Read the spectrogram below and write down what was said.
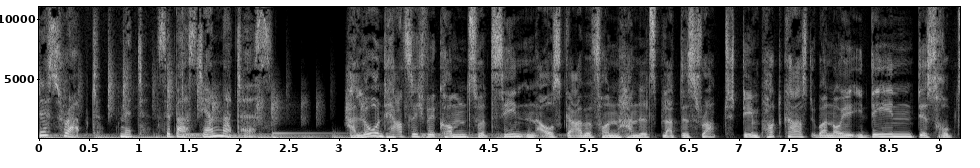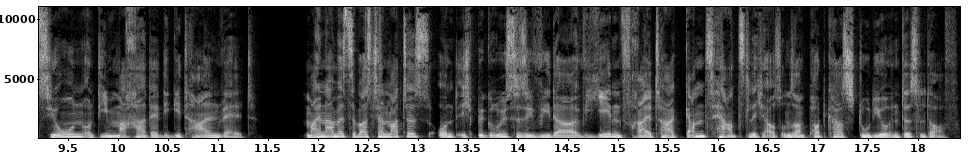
Disrupt mit Sebastian Mattes. Hallo und herzlich willkommen zur zehnten Ausgabe von Handelsblatt Disrupt, dem Podcast über neue Ideen, Disruption und die Macher der digitalen Welt. Mein Name ist Sebastian Mattes und ich begrüße Sie wieder wie jeden Freitag ganz herzlich aus unserem Podcast-Studio in Düsseldorf.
